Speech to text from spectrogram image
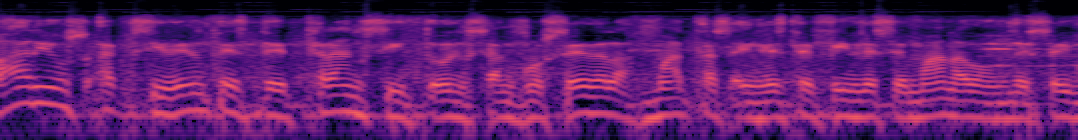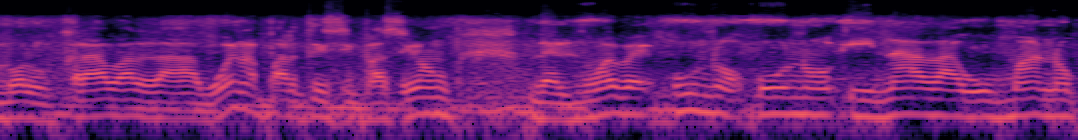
Varios accidentes de tránsito en San José de las Matas en este fin de semana donde se involucraba la buena participación del 911 y nada humano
